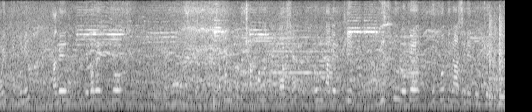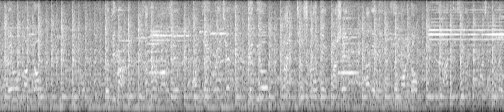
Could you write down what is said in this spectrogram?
মৈত্রীভূমি। তাদের এবারে পুজো ছাপ্পান্নতম বর্ষে, এবং তাদের ঠিক বিষ্ণু লোকে দুর্গতি নাসিনী দুর্গে। এবং মণ্ডপ এবং প্রতিমা সাধারণ মানুষের মঞ্জয় করেছে। তাদের এই পুজো মণ্ডপ রাজ্য সরকারের পাশে হলেও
